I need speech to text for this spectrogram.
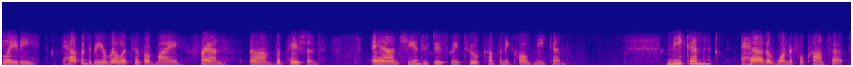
lady happened to be a relative of my friend, um, the patient, and she introduced me to a company called Nikken. Nikken had a wonderful concept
